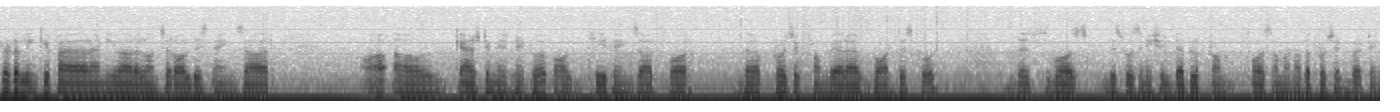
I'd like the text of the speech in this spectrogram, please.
Flutter linkifier and URL launcher all these things are uh, uh, cached image network. All three things are for the project from where I have bought this code. This was this was initially developed from for some another project but in,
